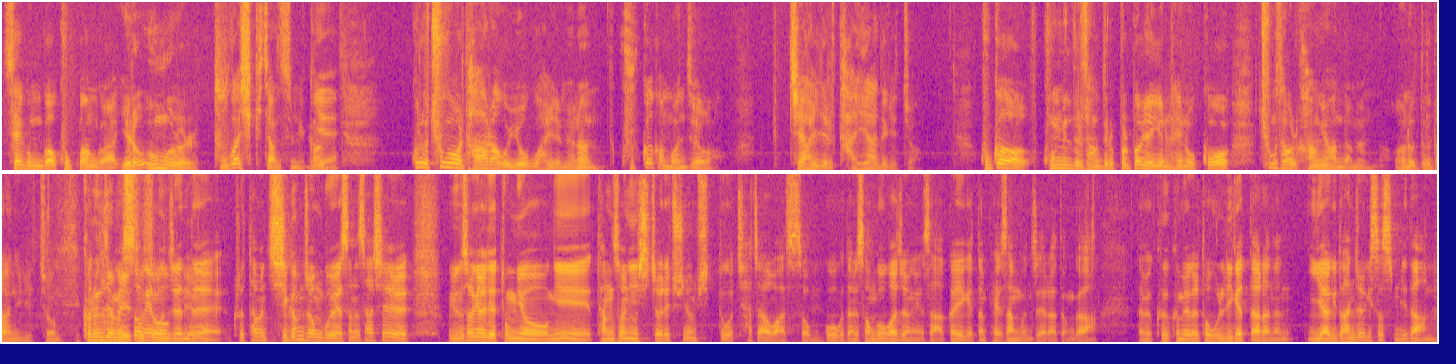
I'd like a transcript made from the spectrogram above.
세금과 국방과 여러 의무를 부과시키지 않습니까? 예. 그리고 충성을 다하라고 요구하려면은 국가가 먼저 제 할 일을 다 해야 되겠죠. 국가가 국민들 상대로 불법 행위를 해놓고 충성을 강요한다면 어느 도단이겠죠. 그런 점에 있어서 문제인데 예. 그렇다면 지금 정부에서는 사실 윤석열 대통령이 당선인 시절에 추념식도 찾아왔었고 그다음에 선거 과정에서 아까 얘기했던 배상 문제라든가 그다음에 그 금액을 더 올리겠다라는 이야기도 한 적이 있었습니다. 음.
